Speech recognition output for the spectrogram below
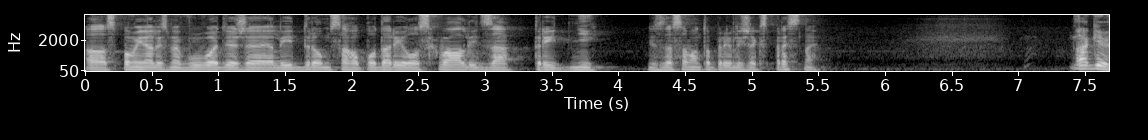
Spomínali sme v úvode, že lídrom sa ho podarilo schváliť za 3 dni. Nezdá sa vám to príliš expresné? Ak je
